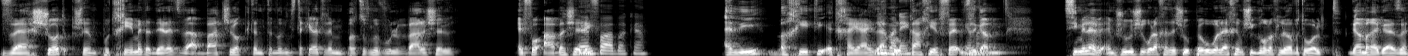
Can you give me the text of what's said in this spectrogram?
והשוט כשהם פותחים את הדלת והבת שלו הקטנטנות מסתכלת עליהם עם פרצוף מבולבל של איפה אבא שלי איפה אבא, כן. אני בכיתי את חיי זה היה גם. כל כך יפה גם וגם שימי לב הם שוב השאירו לך איזשהו פירור לחם שיגרום לך לאהוב את וולט גם ברגע הזה.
